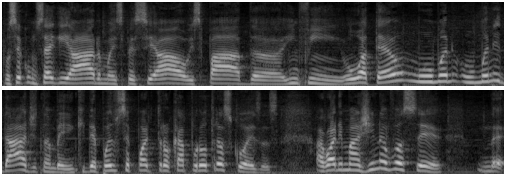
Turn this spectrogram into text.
você consegue arma especial, espada, enfim, ou até uma human- humanidade também, que depois você pode trocar por outras coisas. Agora imagina você, né,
